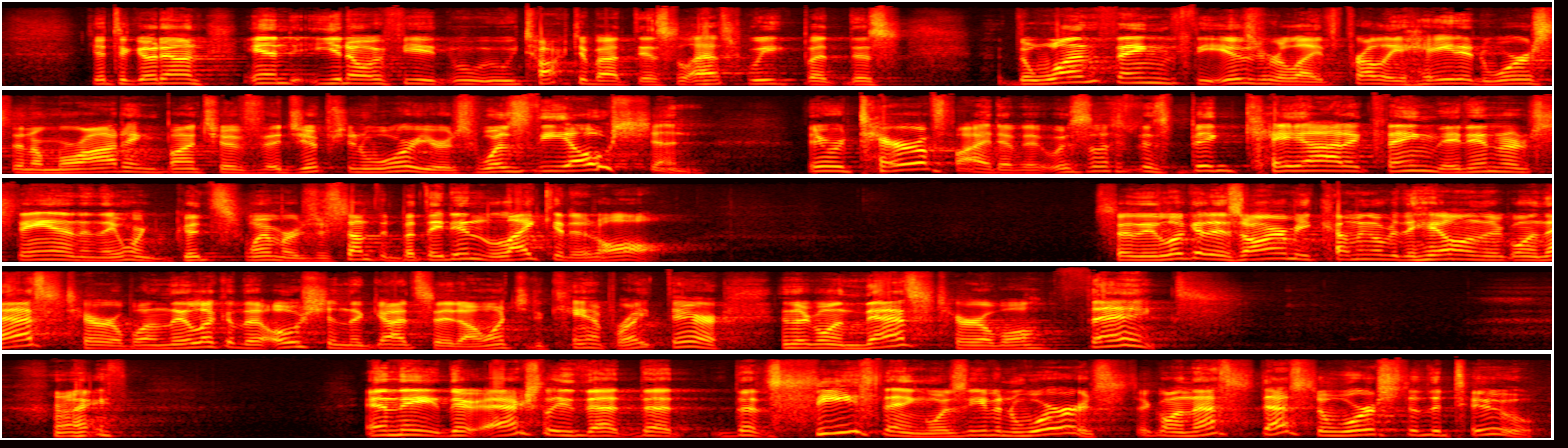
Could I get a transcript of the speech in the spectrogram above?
Get to go down. And, you know, if you, we talked about this last week, but this, the one thing that the Israelites probably hated worse than a marauding bunch of Egyptian warriors was the ocean. They were terrified of it. It was this big chaotic thing they didn't understand, and they weren't good swimmers or something, but they didn't like it at all. So they look at this army coming over the hill and they're going, that's terrible. And they look at the ocean that God said, I want you to camp right there. And they're going, that's terrible. Thanks. Right? And they, they're actually, that, that, that sea thing was even worse. They're going, that's, that's the worst of the two.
